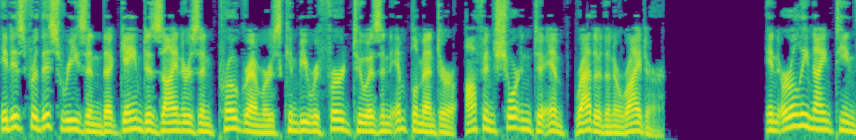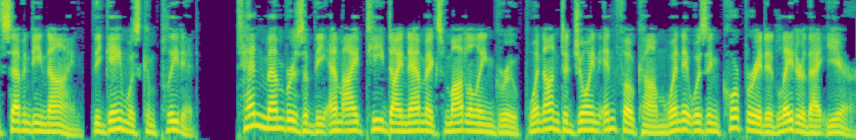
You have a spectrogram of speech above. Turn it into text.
It is for this reason that game designers and programmers can be referred to as an implementer, often shortened to IMP, rather than a writer. In early 1979, the game was completed. Ten members of the MIT Dynamics Modeling Group went on to join Infocom when it was incorporated later that year.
